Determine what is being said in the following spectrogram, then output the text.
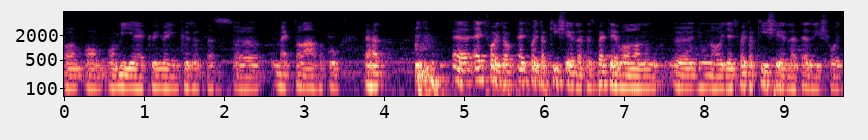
a, a, a mi e-könyveink között lesz megtalálható. Tehát egyfajta, egyfajta kísérlet, ezt be kell vallanunk, Gyuna, hogy egyfajta kísérlet ez is, hogy,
